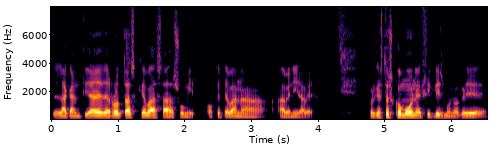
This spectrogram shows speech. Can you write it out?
la cantidad de derrotas que vas a asumir o que te van a, venir a ver. Porque esto es como en el ciclismo, ¿no? Que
